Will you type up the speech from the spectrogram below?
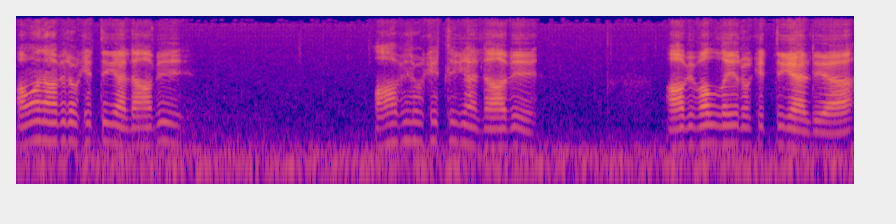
Aman abi roketli geldi abi. Abi roketli geldi abi. Abi vallahi roketli geldi ya.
